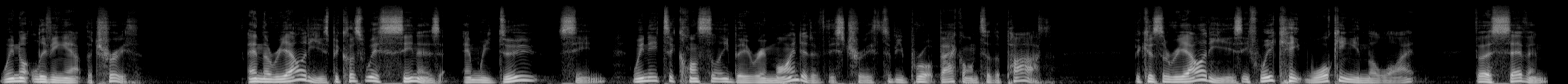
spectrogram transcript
We're not living out the truth. And the reality is, because we're sinners and we do sin, we need to constantly be reminded of this truth to be brought back onto the path. Because the reality is, if we keep walking in the light, verse 7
